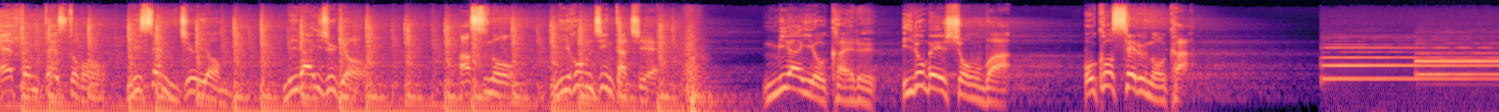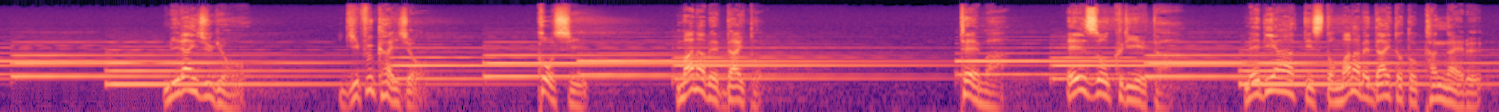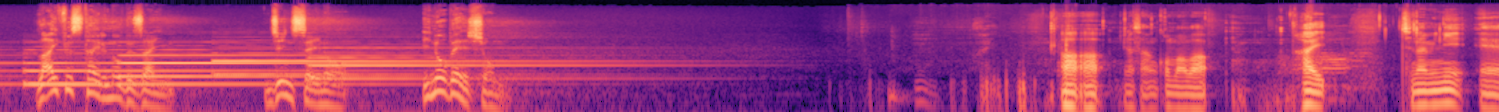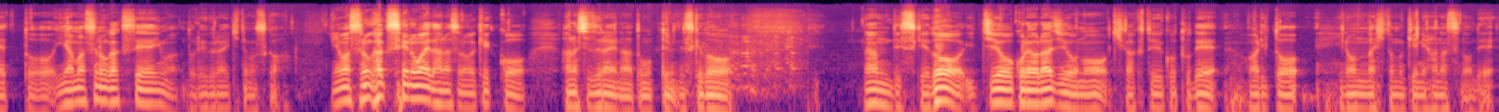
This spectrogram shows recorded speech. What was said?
FM フェスティバル2014未来授業。明日の日本人たちへ。未来を変えるイノベーションは起こせるのか。未来授業岐阜会場。講師真鍋大斗。テーマ映像クリエイター。メディアアーティスト真鍋大度と考えるライフスタイルのデザイン。人生のイノベーション。ああ。皆さんこんばんは。はい。ちなみにえーっと IAMASの学生今どれぐらい来てますか？ IAMASの学生の前で話すのが結構話しづらいなと思ってるんですけどなんですけど一応これはラジオの企画ということで割といろんな人向けに話すので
